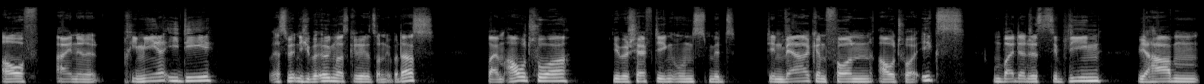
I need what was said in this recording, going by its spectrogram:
auf eine Primäridee. Es wird nicht über irgendwas geredet, sondern über das. Beim Autor, wir beschäftigen uns mit den Werken von Autor X. Und bei der Disziplin, wir haben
